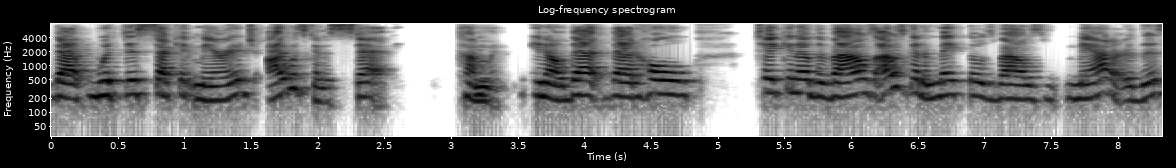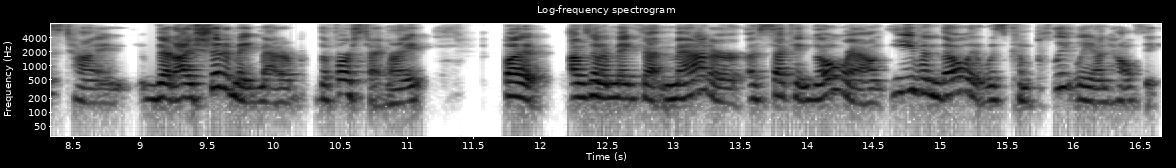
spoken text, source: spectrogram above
that with this second marriage, I was going to stay. Come, mm-hmm. you know, that that whole taking of the vows, I was going to make those vows matter this time that I should have made matter the first time, right? But I was going to make that matter a second go round, even though it was completely unhealthy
